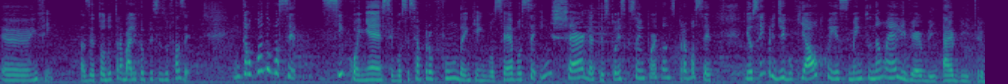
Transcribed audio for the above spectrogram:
É, enfim, fazer todo o trabalho que eu preciso fazer. Então, quando você se conhece, você se aprofunda em quem você é, você enxerga questões que são importantes para você. E eu sempre digo que autoconhecimento não é livre-arbítrio.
